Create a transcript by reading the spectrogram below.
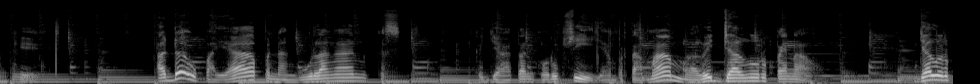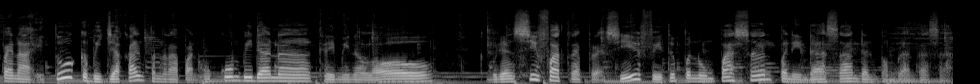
Oke. Ada upaya penanggulangan kejahatan korupsi. Yang pertama melalui jalur penal. Jalur penal itu kebijakan penerapan hukum pidana, criminal law, kemudian sifat represif yaitu penumpasan, penindasan dan pemberantasan.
